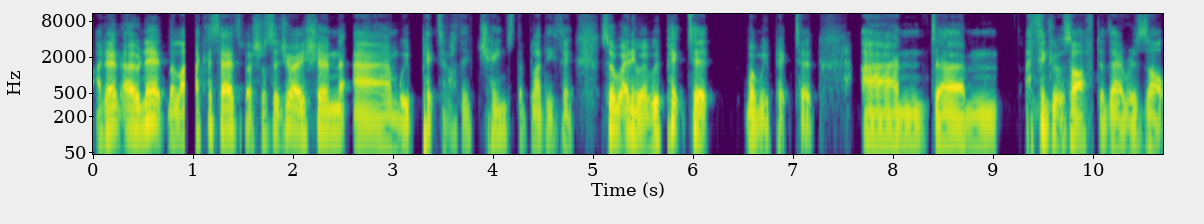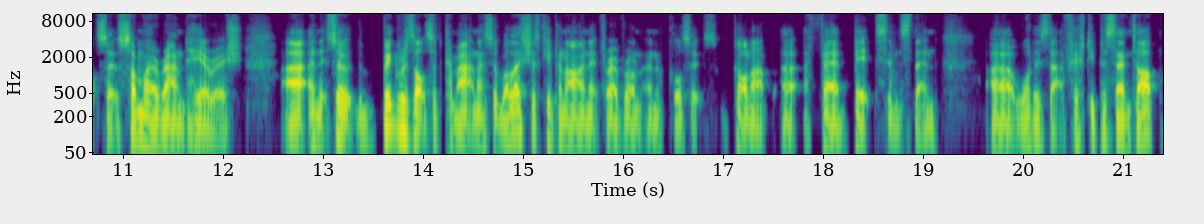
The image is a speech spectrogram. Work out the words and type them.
I don't own it, but like I said, special situation. And we picked it. Oh, they've changed the bloody thing. So anyway, we picked it when we picked it. And um, I think it was after their results. So it was somewhere around here-ish. Uh, and it, so the big results had come out and I said, well, let's just keep an eye on it for everyone. And of course, it's gone up a, a fair bit since then. Uh, what is that? 50% up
